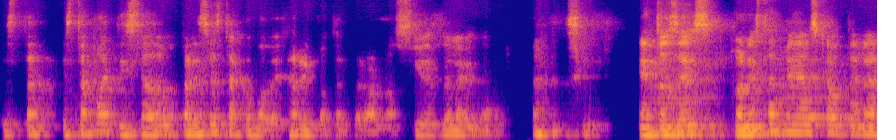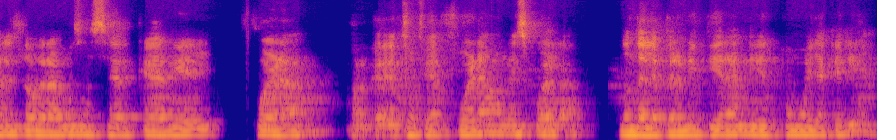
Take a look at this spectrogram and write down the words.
está, está poetizado, parece hasta como de Harry Potter, pero no, sí es de la vida. Entonces, con estas medidas cautelares logramos hacer que Ariel fuera, bueno, que Ariel Sofía fuera a una escuela donde le permitieran ir como ella quería.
